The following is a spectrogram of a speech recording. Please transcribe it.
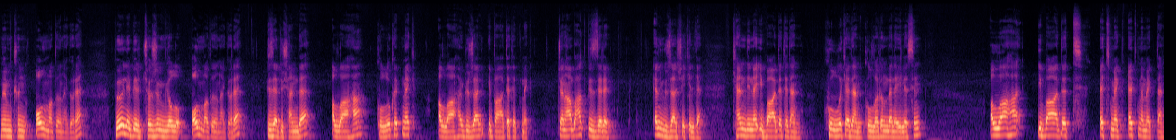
mümkün olmadığına göre, böyle bir çözüm yolu olmadığına göre bize düşen de Allah'a kulluk etmek, Allah'a güzel ibadet etmek. Cenab-ı Hak bizleri en güzel şekilde kendine ibadet eden, kulluk eden kullarından eylesin. Allah'a ibadet etmek etmemekten,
